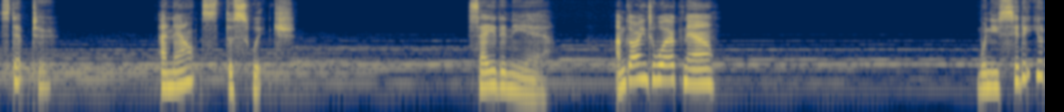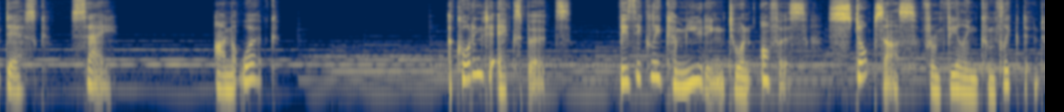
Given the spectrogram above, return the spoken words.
Step 2 Announce the switch. Say it in the air. I'm going to work now. When you sit at your desk, say, I'm at work. According to experts, physically commuting to an office stops us from feeling conflicted.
